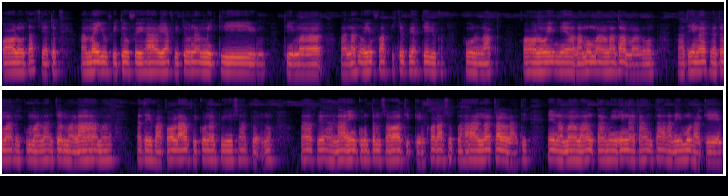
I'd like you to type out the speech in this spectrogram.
Qalu tasjatu amma yufitu fiha yafituna midim dima. Wa nahnu yufabitu bihdi yuka fulak qalu inni alamu ma la ta'malun. Fatina fiatu marikum malantul malamal katifa kola fiku nabi sabenu Nabi hala ing kuntum sadikin kola subhanakal lati inama wa antami innaka anta alimul hakim.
